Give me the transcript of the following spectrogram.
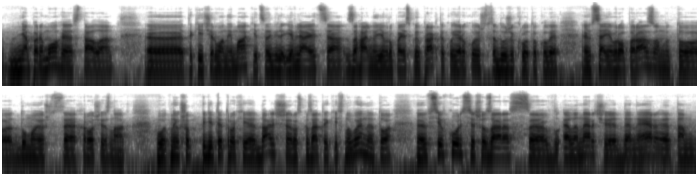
Дня перемоги стала е, такий червоний мак, і це є загальноєвропейською практикою. Я рахую, що це дуже круто, коли е, вся Європа разом, то думаю, що це хороший знак. От, ну, якщо підійти трохи далі, розказати якісь новини, то е, всі в курсі, що зараз е, в ЛНР чи ДНР е, там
